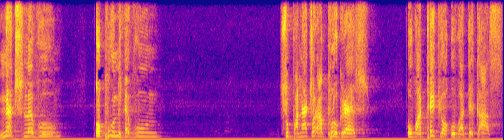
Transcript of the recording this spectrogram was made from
next level, open heaven, supernatural progress, overtake your overtakers,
